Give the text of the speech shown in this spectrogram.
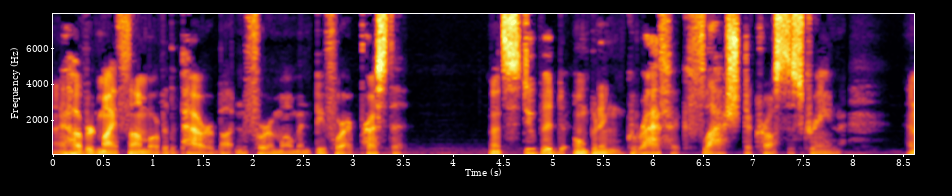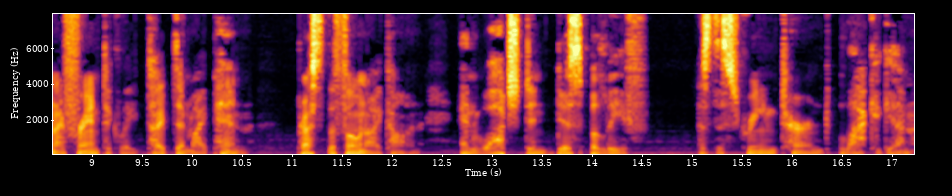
I hovered my thumb over the power button for a moment before I pressed it. That stupid opening graphic flashed across the screen, and I frantically typed in my PIN, pressed the phone icon, and watched in disbelief as the screen turned black again.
